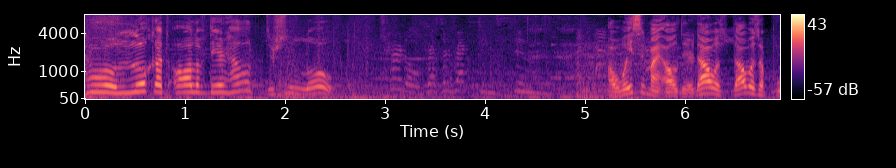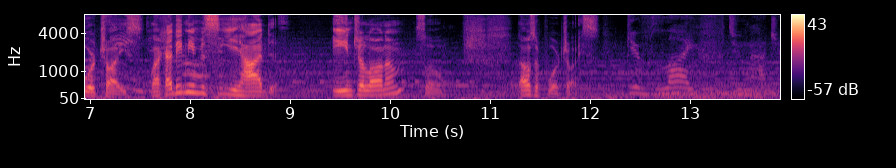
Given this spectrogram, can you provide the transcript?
oh, look at all of their health. They're so low. I wasted my ult there. That was that was a poor choice. Like I didn't even see he had Angel on him, so that was a poor choice. Give life to magic.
